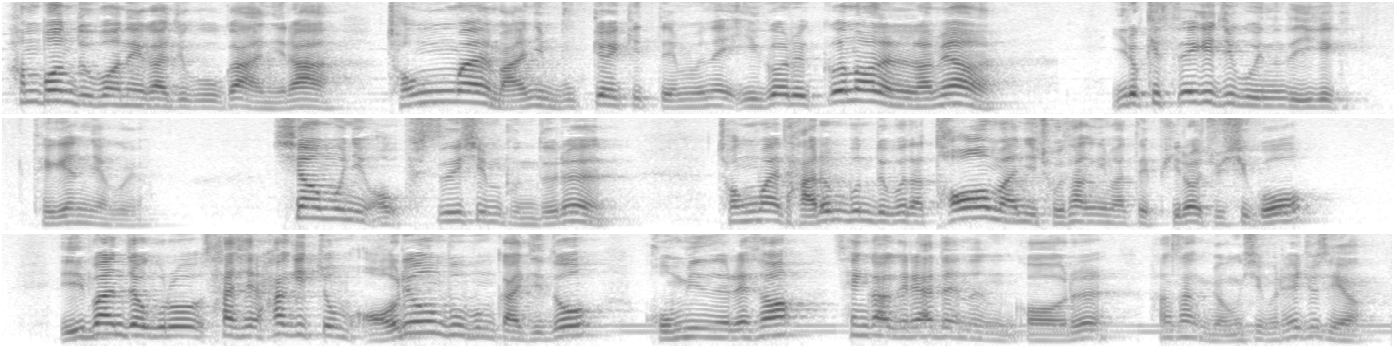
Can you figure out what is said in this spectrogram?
한 번, 두 번 해가지고가 아니라 정말 많이 묶여 있기 때문에 이거를 끊어내려면 이렇게 세게 쥐고 있는데 이게 되겠냐고요. 시어머니 없으신 분들은 정말 다른 분들보다 더 많이 조상님한테 빌어주시고 일반적으로 사실 하기 좀 어려운 부분까지도 고민을 해서 생각을 해야 되는 거를 항상 명심을 해주세요.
